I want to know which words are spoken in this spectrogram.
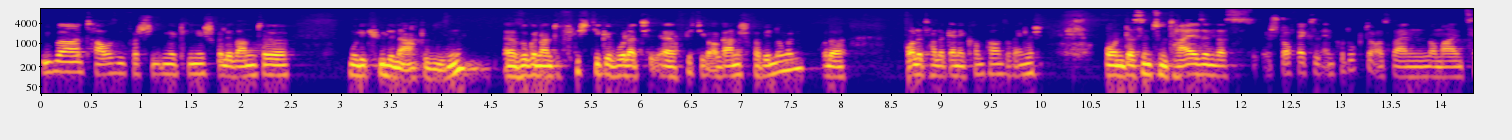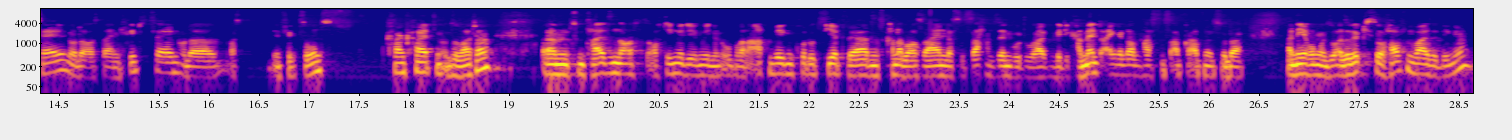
über 1000 verschiedene klinisch relevante Moleküle nachgewiesen, äh, sogenannte flüchtige, volatil, äh, flüchtige organische Verbindungen oder Volatile Organic Compounds auf Englisch. Und das sind zum Teil sind das Stoffwechselendprodukte aus deinen normalen Zellen oder aus deinen Krebszellen oder aus Infektionskrankheiten und so weiter. Ähm, zum Teil sind das auch Dinge, die irgendwie in den oberen Atemwegen produziert werden. Es kann aber auch sein, dass es Sachen sind, wo du halt ein Medikament eingenommen hast, das abgeatmet ist oder Ernährung und so. Also wirklich so haufenweise Dinge.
